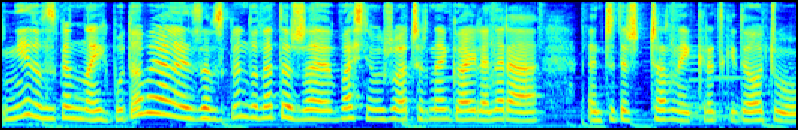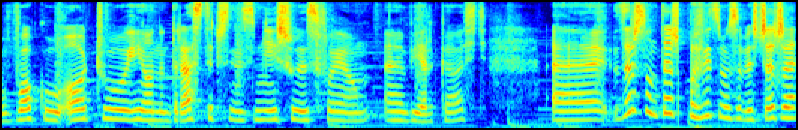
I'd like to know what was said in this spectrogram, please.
nie ze względu na ich budowę, ale ze względu na to, że właśnie użyła czarnego eyelinera, czy też czarnej kredki do oczu wokół oczu i one drastycznie zmniejszyły swoją e, wielkość. E, zresztą też powiedzmy sobie szczerze,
